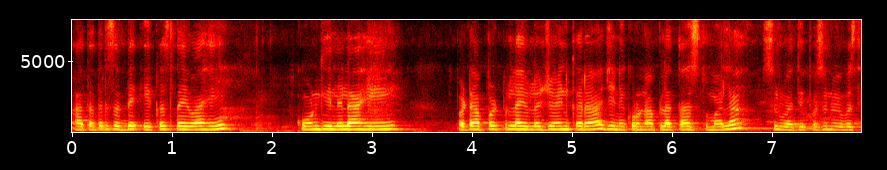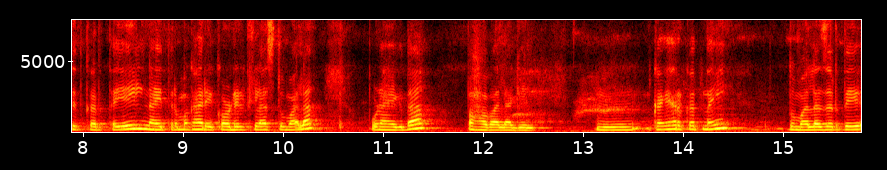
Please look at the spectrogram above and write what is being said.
आता तर सध्या एकच लाईव्ह आहे. कोण गेलेला आहे? पटापट लाईव्हला जॉईन करा जेणेकरून आपला तास तुम्हाला सुरुवातीपासून व्यवस्थित करता येईल. नाहीतर मग हा रेकॉर्डेड क्लास तुम्हाला पुन्हा एकदा पाहावा लागेल. काही हरकत नाही. तुम्हाला जर ते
